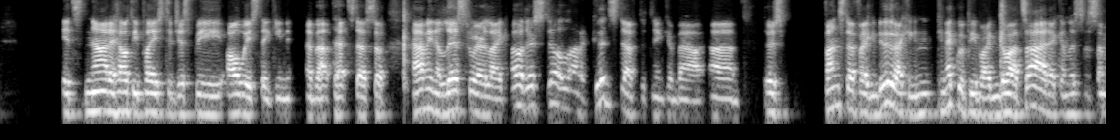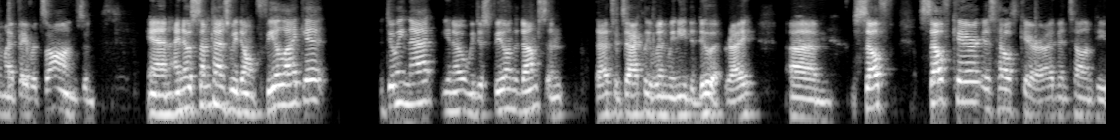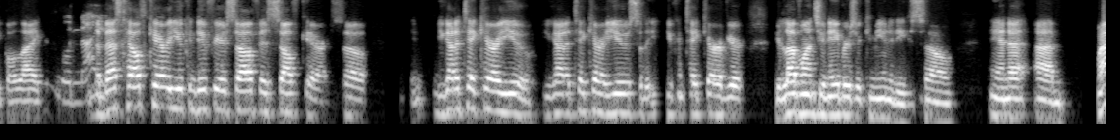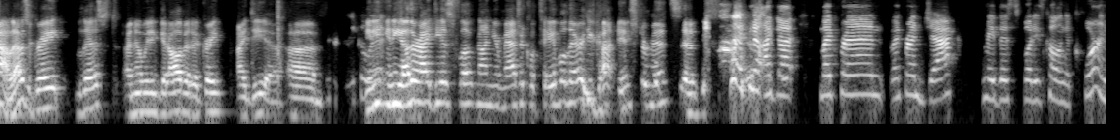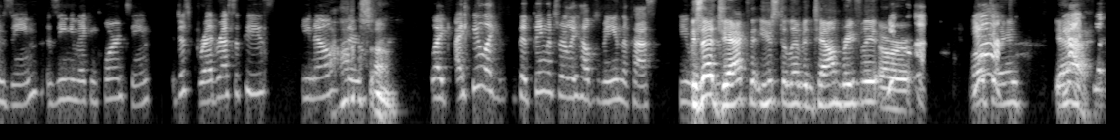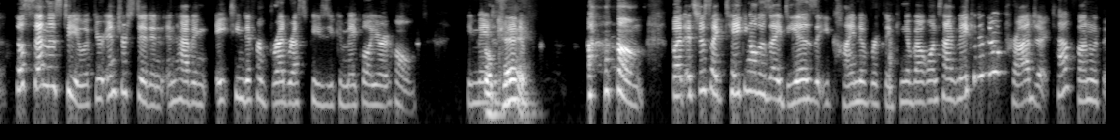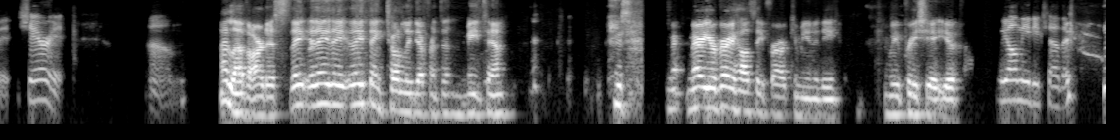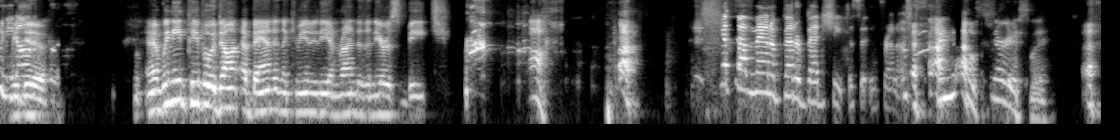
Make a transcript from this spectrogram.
it's not a healthy place to just be always thinking about that stuff. So having a list where like, oh, there's still a lot of good stuff to think about. Um, there's fun stuff I can do. I can connect with people. I can go outside. I can listen to some of my favorite songs. And and I know sometimes we don't feel like it doing that. You know, we just feel in the dumps, and that's exactly when we need to do it, right? Um, self self care is health care. I've been telling people like well, nice. the best health care you can do for yourself is self care. So you got to take care of you. You got to take care of you so that you can take care of your your loved ones, your neighbors, your community. So and uh, um, wow, that was a great list. I know we didn't get all of it. A great idea. Um, any any other ideas floating on your magical table there? You got instruments and. no, I got my friend. My friend Jack made this what he's calling a quarantine, a zine you make in quarantine. Just bread recipes, you know. Awesome. like I feel like the thing that's really helped me in the past few. Is that Jack that used to live in town briefly, or? Yeah. Okay. Yeah. Yeah. He'll send this to you if you're interested in, in having 18 different bread recipes you can make while you're at home. He made okay. um, but it's just like taking all those ideas that you kind of were thinking about one time, make it into a project, have fun with it, share it. Um, I love artists. They they they they think totally different than me, Tim. Mary, you're very healthy for our community. We appreciate you. We all need each other. We need we do. And we need people who don't abandon the community and run to the nearest beach. oh. Get that man a better bed sheet to sit in front of. I know, seriously. oh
